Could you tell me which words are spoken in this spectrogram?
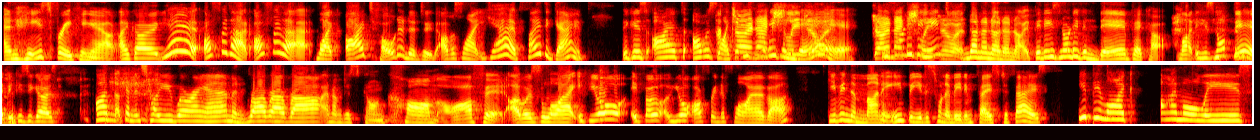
and he's freaking out i go yeah offer that offer that like i told her to do that i was like yeah play the game because i i was like don't he's not even actually do it. there He's Don't even actually do it. No, no, no, no, no. But he's not even there, Becca. Like he's not there because he goes, I'm not going to tell you where I am and rah, rah, rah. And I'm just going, come off it. I was like, if you're if you're offering to fly over, giving them money, but you just want to meet him face to face, you'd be like, I'm all ears.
